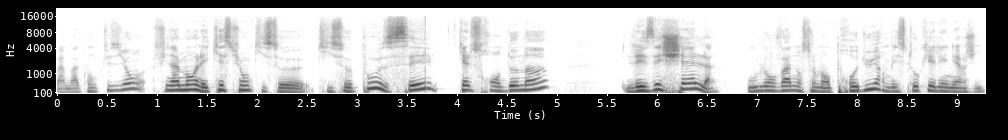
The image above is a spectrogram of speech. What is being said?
à ma conclusion, finalement, les questions qui se, qui se posent, c'est quelles seront demain les échelles où l'on va non seulement produire, mais stocker l'énergie.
